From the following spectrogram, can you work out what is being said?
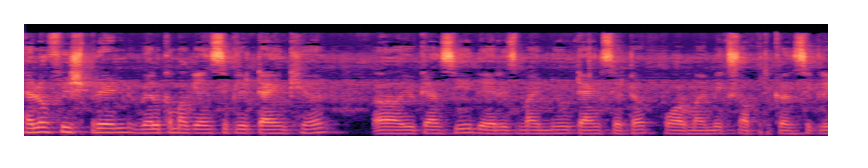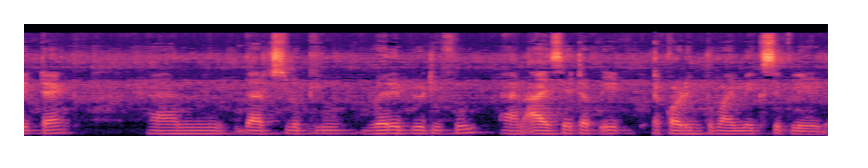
hello fish friend welcome again cichlid tank here. Uh, you can see there is my new tank setup for my mixed african cichlid tank and that's looking very beautiful and i set up it according to my mixed cichlid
